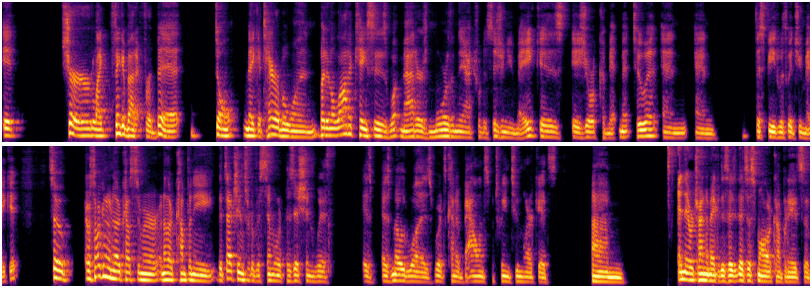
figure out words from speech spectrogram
it sure like think about it for a bit don't make a terrible one but in a lot of cases what matters more than the actual decision you make is is your commitment to it and and the speed with which you make it. So I was talking to another customer, another company that's actually in sort of a similar position with as, as Mode was, where it's kind of balanced between two markets. Um, and they were trying to make a decision. It's a smaller company. It's a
